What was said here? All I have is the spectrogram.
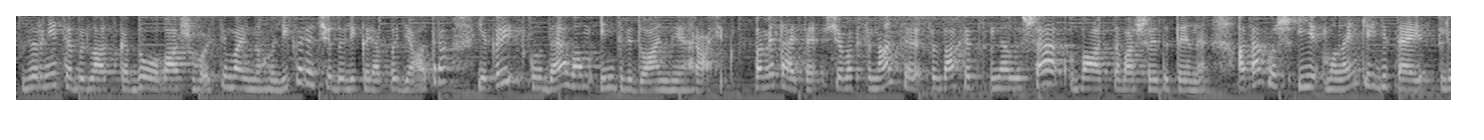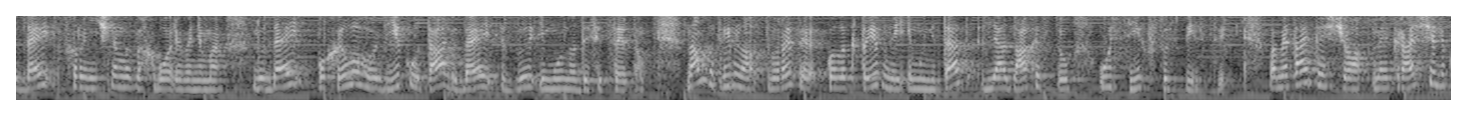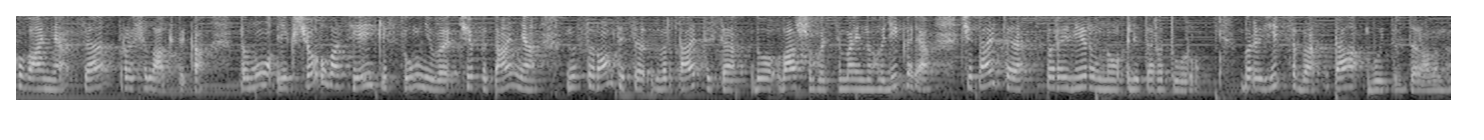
зверніться, будь ласка, до вашого сімейного лікаря чи до лікаря-педіатра, який складе вам індивідуальний графік. Пам'ятайте, що вакцинація це захист не лише вас та вашої дитини, а також і маленьких дітей, людей з хронічними захворюваннями, людей похилого віку та людей з імунодефіцитом. Нам потрібно створити колективний імунітет для захисту усіх в суспільстві. Пам'ятайте, що найкраще лікування це профілактика. Тому, якщо у вас є якісь сумніви чи питання, не соромтеся, звертайтеся до вашого сімейного лікаря, читайте перевірену літературу. Бережіть себе та будьте здоровими.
